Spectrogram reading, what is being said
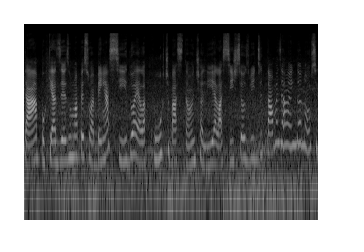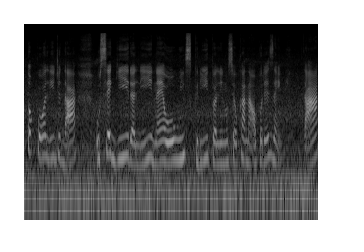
tá? Porque às vezes uma pessoa bem assídua, ela curte bastante ali, ela assiste seus vídeos e tal, mas ela ainda não se tocou ali de dar o seguir ali, né? Ou o inscrito ali no seu canal, por exemplo. Tá?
